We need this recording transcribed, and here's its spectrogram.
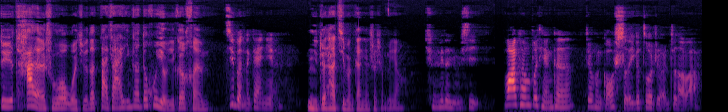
对于他来说，我觉得大家应该都会有一个很基本的概念。你对他基本概念是什么样？权力的游戏，挖坑不填坑，就很搞屎的一个作者，知道吧？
